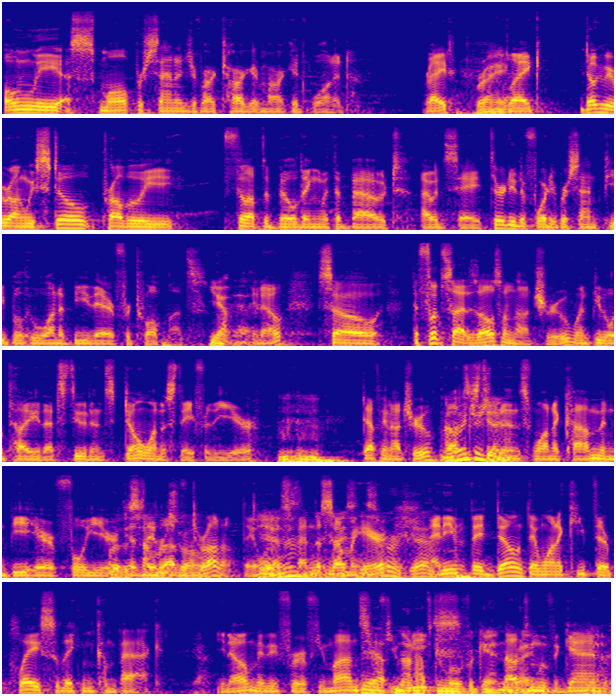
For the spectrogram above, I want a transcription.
only a small percentage of our target market wanted, right? Right. Like, don't get me wrong, we still probably fill up the building with about, I would say, 30 to 40% people who want to be there for 12 months. Yeah. You know? So the flip side is also not true when people tell you that students don't want to stay for the year. Mm-hmm. Definitely not true. Oh, Lots of students want to come and be here full year For the because they love well. Toronto. They Yeah. want to spend the Nice summer and here. summers, yeah. And even if they don't, they want to keep their place so they can come back. You know, maybe for a few months or Yeah. a few Not have to move again, Not have to move again. Yeah.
